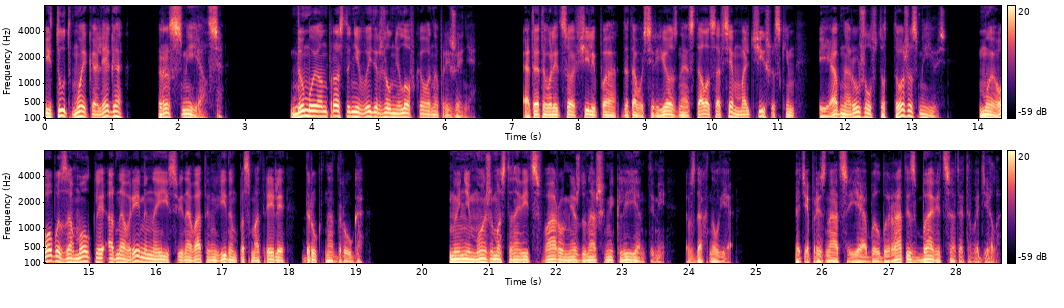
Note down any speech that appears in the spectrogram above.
И тут мой коллега рассмеялся. Думаю, он просто не выдержал неловкого напряжения. От этого лицо Филиппа, до того серьезное, стало совсем мальчишеским, и я обнаружил, что тоже смеюсь. Мы оба замолкли одновременно и с виноватым видом посмотрели друг на друга. «Мы не можем остановить свару между нашими клиентами», — вздохнул я. Хотя, признаться, я был бы рад избавиться от этого дела.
